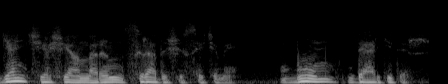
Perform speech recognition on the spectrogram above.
Genç yaşayanların sıra dışı seçimi. Boom dergidir.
